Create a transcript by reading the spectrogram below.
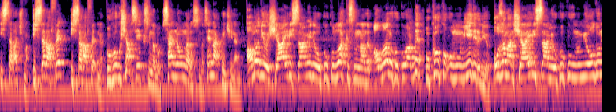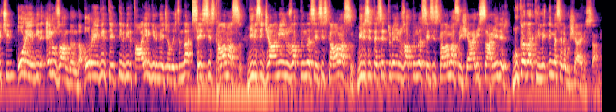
ister açma. İster affet, ister affetme. Hukuku şahsiye kısmında bu. Senle onun arasında. Senin hakkın çiğnendi. Ama diyor şair İslami diyor hukukullah kısmındandır. Allah'ın hukuku vardır. Hukuku umumiyedir diyor. O zaman şair İslami hukuku umumi olduğun için oraya bir el uzandığında, oraya bir tepdil, bir tayir girmeye çalıştığında sessiz kalamazsın. Birisi camiye el uzattığında sessiz kalamazsın. Birisi tesettüre el uzattığında sessiz kalamazsın. Şair İslamiyedir. Bu kadar kıymetli mesele bu şair İslami.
